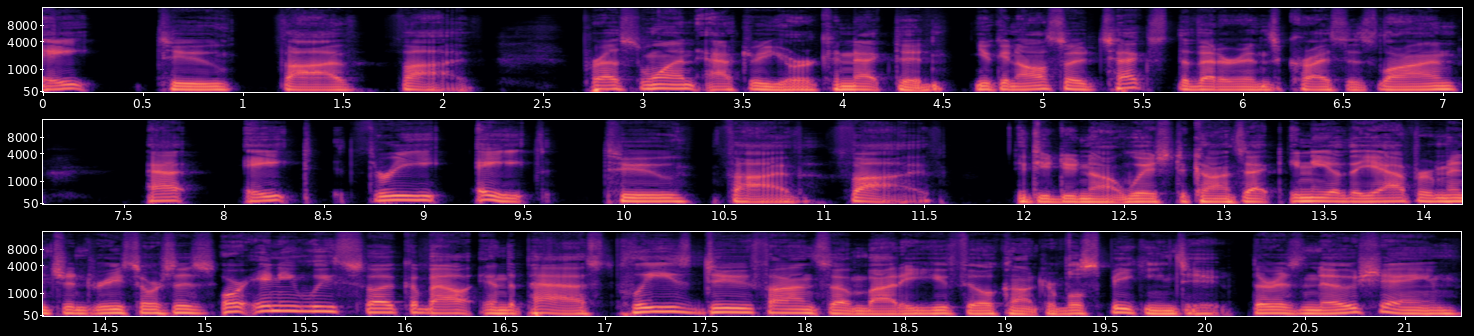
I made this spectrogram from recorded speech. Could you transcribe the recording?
8255. Press 1 after you're connected. You can also text the Veterans Crisis Line at 838255. If you do not wish to contact any of the aforementioned resources or any we spoke about in the past, please do find somebody you feel comfortable speaking to. There is no shame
